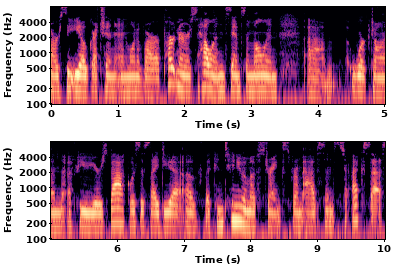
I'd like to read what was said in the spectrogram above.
our CEO Gretchen and one of our partners, Helen Sampson Mullen, um, worked on a few years back was this idea of the continuum of strengths from absence to excess.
